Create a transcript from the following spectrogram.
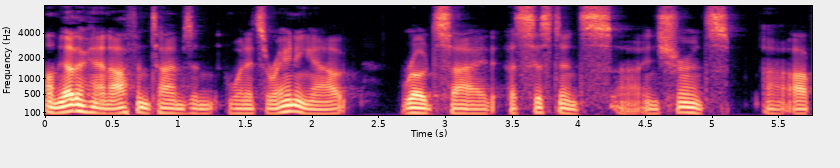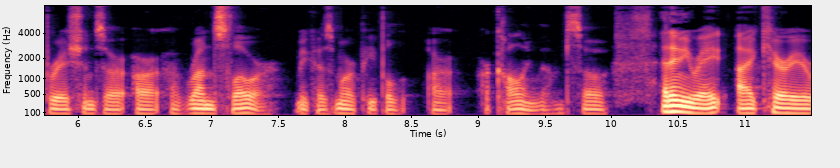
On the other hand, oftentimes in, when it's raining out, roadside assistance uh, insurance uh, operations are, are, run slower because more people are are calling them. So, at any rate, I carry a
